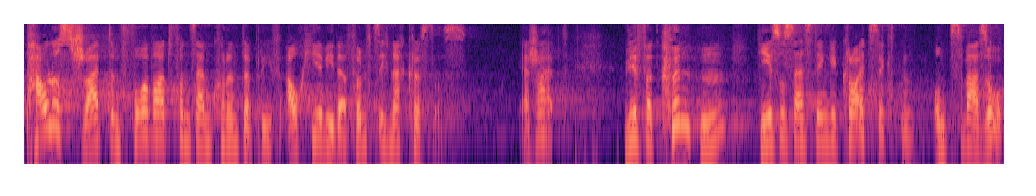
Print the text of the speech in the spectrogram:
Paulus schreibt im Vorwort von seinem Korintherbrief, auch hier wieder, 50 nach Christus. Er schreibt, wir verkünden Jesus als den Gekreuzigten. Und zwar so.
